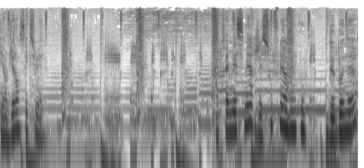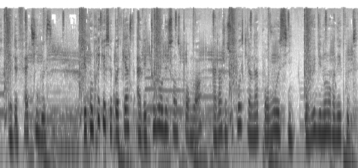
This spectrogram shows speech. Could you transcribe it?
et en violence sexuelle. Après Mesmer, j'ai soufflé un bon coup, de bonheur et de fatigue aussi. J'ai compris que ce podcast avait toujours du sens pour moi, alors je suppose qu'il en a pour vous aussi, au vu du nombre d'écoutes.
